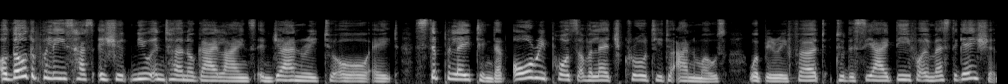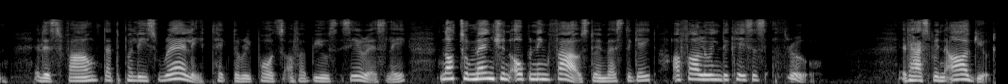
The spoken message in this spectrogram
Although the police has issued new internal guidelines in January 2008 stipulating that all reports of alleged cruelty to animals would be referred to the CID for investigation, it is found that the police rarely take the reports of abuse seriously, not to mention opening files to investigate or following the cases through. It has been argued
